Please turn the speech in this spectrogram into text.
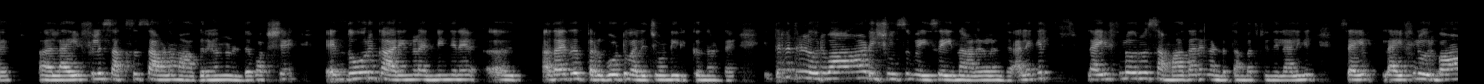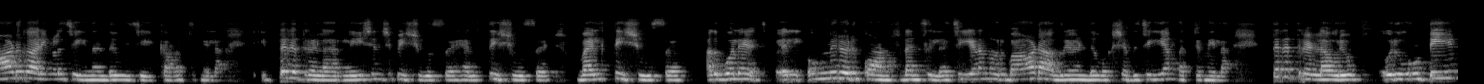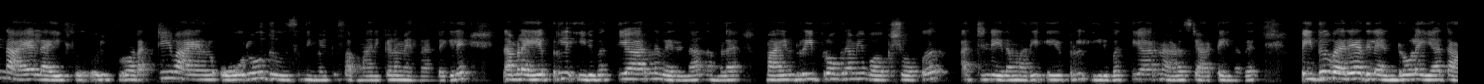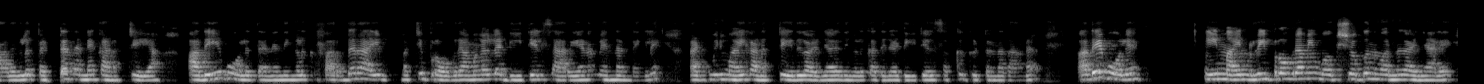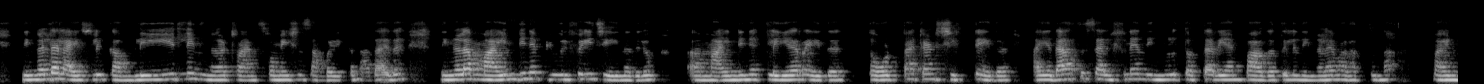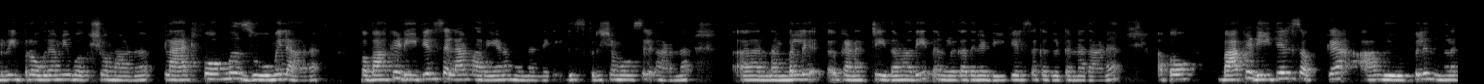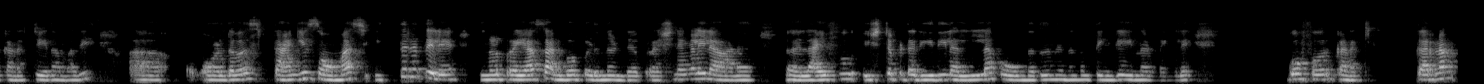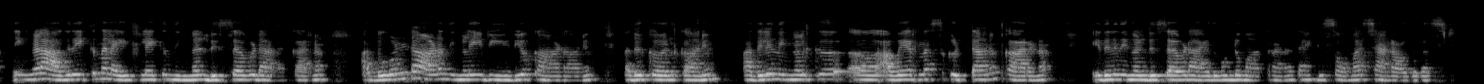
ലൈഫിൽ സക്സസ് ആവണം ആഗ്രഹങ്ങളുണ്ട്. പക്ഷെ എന്തോ ഒരു കാര്യങ്ങൾ എന്നിങ്ങനെ അതായത് പിറകോട്ട് വലിച്ചുകൊണ്ടിരിക്കുന്നുണ്ട്. ഇത്തരത്തിലുള്ള ഒരുപാട് ഇഷ്യൂസ് ഫേസ് ചെയ്യുന്ന ആളുകളുണ്ട്. അല്ലെങ്കിൽ ലൈഫിൽ ഒരു സമാധാനം കണ്ടെത്താൻ പറ്റുന്നില്ല. അല്ലെങ്കിൽ ലൈഫിൽ ഒരുപാട് കാര്യങ്ങൾ ചെയ്യുന്നുണ്ട് വിജയിക്കാൻ പറ്റുന്നില്ല. ഇത്തരത്തിലുള്ള relationship issues health issues wealth issues അതുപോലെ ഒന്നിനും ഒരു കോൺഫിഡൻസ് ഇല്ല. ചെയ്യണം എന്ന് ഒരുപാട് ആഗ്രഹമുണ്ട്. പക്ഷെ അത് ചെയ്യാൻ പറ്റുന്നില്ല. ഇത്തരത്തിലുള്ള ഒരു ഒരു റുട്ടീൻഡ് ആയ ലൈഫ് ഒരു പ്രൊഡക്റ്റീവ് ആയ ഓരോ ദിവസം നിങ്ങൾക്ക് സമ്മാനിക്കണം എന്നുണ്ടെങ്കിൽ നമ്മൾ ഏപ്രിൽ ഇരുപത്തിയാറിന് വരുന്ന നമ്മളെ മൈൻഡ് റീപ്രോഗ്രാമിംഗ് വർക്ക്ഷോപ്പ് അറ്റൻഡ് ചെയ്താൽ മതി. ഏപ്രിൽ ഇരുപത്തിയാറിനാണ് സ്റ്റാർട്ട് ചെയ്യുന്നത്. അപ്പൊ ഇതുവരെ അതിൽ എൻറോൾ ചെയ്യാത്ത ആളുകൾ പെട്ടെന്ന് തന്നെ കണക്ട് ചെയ്യാം അതേപോലെ തന്നെ നിങ്ങൾക്ക് ഫർദർ ആയി മറ്റ് പ്രോഗ്രാമുകളുടെ ഡീറ്റെയിൽസ് അറിയണം എന്നുണ്ടെങ്കിൽ അഡ്മിനുമായി കണക്ട് ചെയ്ത് കഴിഞ്ഞാൽ നിങ്ങൾക്ക് അതിന്റെ ഡീറ്റെയിൽസ് ഒക്കെ കിട്ടുന്നതാണ്. അതേപോലെ ഈ മൈൻഡ് റീപ്രോഗ്രാമിംഗ് വർക്ക്ഷോപ്പ് എന്ന് പറഞ്ഞു കഴിഞ്ഞാൽ നിങ്ങളുടെ ലൈഫിൽ കംപ്ലീറ്റ്ലി നിങ്ങളെ ട്രാൻസ്ഫോർമേഷൻ സംഭവിക്കുന്നത്. അതായത് നിങ്ങളെ മൈൻഡിനെ പ്യൂരിഫൈ ചെയ്യുന്നതിലും മൈൻഡിനെ ക്ലിയർ ചെയ്ത് തോട്ട് പാറ്റേൺ ഷിഫ്റ്റ് ചെയ്ത് ആ യഥാർത്ഥ സെൽഫിനെ നിങ്ങൾ തൊട്ടറിയാൻ പാകത്തിൽ നിങ്ങളെ വളർത്തുന്ന മൈൻഡ് റീപ്രോഗ്രാമിംഗ് വർക്ക്ഷോപ്പ് ആണ്. പ്ലാറ്റ്ഫോം സൂമിലാണ് അപ്പൊ ബാക്കി ഡീറ്റെയിൽസ് എല്ലാം അറിയണമെന്നുണ്ടെങ്കിൽ ഡിസ്ക്രിപ്ഷൻ ബോക്സിൽ കാണുന്ന നമ്പറിൽ കണക്ട് ചെയ്താൽ മതി. നിങ്ങൾക്ക് അതിന്റെ ഡീറ്റെയിൽസ് ഒക്കെ കിട്ടുന്നതാണ്. അപ്പോൾ ബാക്കി ഡീറ്റെയിൽസ് ഒക്കെ ആ ഗ്രൂപ്പിൽ നിങ്ങളെ കണക്ട് ചെയ്താൽ മതി. All the best thank you so much ഇത്തരത്തിൽ നിങ്ങൾ പ്രയാസം അനുഭവപ്പെടുന്നുണ്ട്. പ്രശ്നങ്ങളിലാണ് ലൈഫ് ഇഷ്ടപ്പെട്ട രീതിയിലല്ല പോകുന്നത് എന്ന് നിങ്ങൾ തിങ്ക് ചെയ്യുന്നുണ്ടെങ്കിൽ ഗോ ഫോർ കണക്ട് കാരണം നിങ്ങൾ ആഗ്രഹിക്കുന്ന ലൈഫിലേക്ക് നിങ്ങൾ ഡിസേർവ്ഡ് ആണ്. കാരണം അതുകൊണ്ടാണ് നിങ്ങൾ ഈ വീഡിയോ കാണാനും അത് കേൾക്കാനും അതിൽ നിങ്ങൾക്ക് അവയർനെസ് കിട്ടാനും കാരണം ഇതിന് നിങ്ങൾ ഡിസേർവ്ഡ് ആയതുകൊണ്ട് മാത്രമാണ്. Thank you so much and all the best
